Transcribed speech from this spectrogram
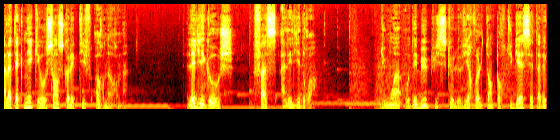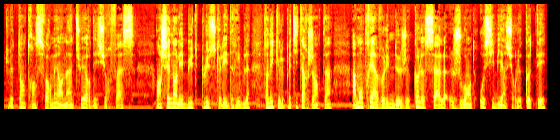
à la technique et au sens collectif hors norme. L'ailier gauche face à l'ailier droit du moins au début, puisque le virevoltant portugais s'est avec le temps transformé en un tueur des surfaces, enchaînant les buts plus que les dribbles, tandis que le petit Argentin a montré un volume de jeu colossal, jouant aussi bien sur le côté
